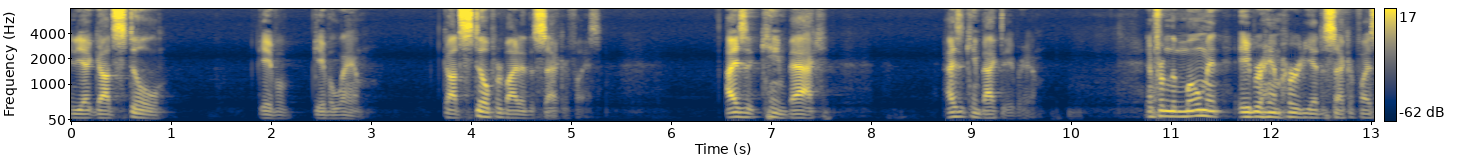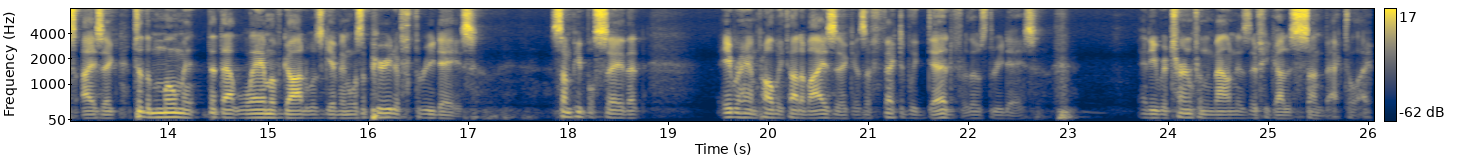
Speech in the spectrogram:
And yet God still gave a, gave a lamb. God still provided the sacrifice. Isaac came back. Isaac came back to Abraham. And from the moment Abraham heard he had to sacrifice Isaac to the moment that that lamb of God was given was a period of three days. Some people say that Abraham probably thought of Isaac as effectively dead for those three days. And he returned from the mountain as if he got his son back to life.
